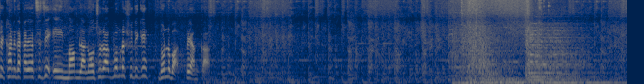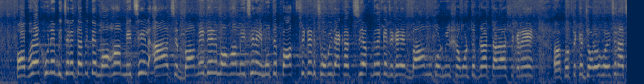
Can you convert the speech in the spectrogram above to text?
সেখানে দেখা যাচ্ছে যে এই মামলা। নজর রাখব আমরা সেদিকে। ধন্যবাদ প্রিয়াঙ্কা। অভয়া খুনে বিচারের দাবিতে মহা মিছিল আজ বামেদের মহা মিছিল এই মুহূর্তে পার্ক স্ট্রিটের ছবি দেখাচ্ছি আপনাদেরকে, যেখানে বাম কর্মী সমর্থকরা, তারা সেখানে প্রত্যেকে জড়ো হয়েছেন। আজ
